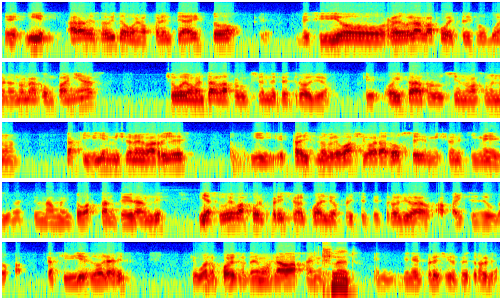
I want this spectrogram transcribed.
Eh, y Arabia Saudita, bueno, frente a esto, decidió redoblar la apuesta. Dijo, bueno, no me acompañás, yo voy a aumentar la producción de petróleo, que hoy está produciendo más o menos casi 10 millones de barriles y está diciendo que lo va a llevar a 12 millones y medio, es un aumento bastante grande, y a su vez bajó el precio al cual le ofrece petróleo a, países de Europa, casi 10 dólares, que bueno, por eso tenemos la baja en, en, el precio del petróleo.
